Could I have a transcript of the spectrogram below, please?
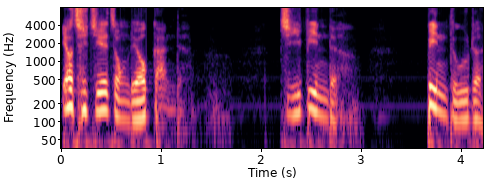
要去接种流感的、疾病的、病毒的。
